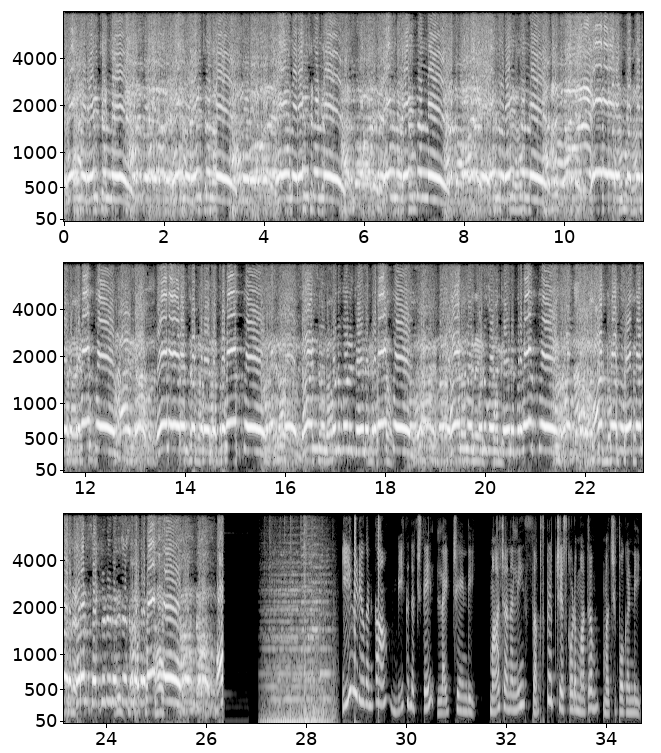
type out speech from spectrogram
కౌలు రైతుల్ని కౌలు రైతుల్ని కౌలు రైతుల్ని కౌలు రైతుల్ని కౌలు కట్టలేని ప్రభుత్వం ప్రభుత్వం. ధాన్యం కొనుగోలు చేయని ప్రభుత్వం. ధాన్యం కొనుగోలు చేయని ప్రభుత్వం. ఆత్మకు రూపాయల కరెంట్ సబ్సిడీని ప్రభుత్వం. ఈ వీడియో కనుక మీకు నచ్చితే లైక్ చేయండి. మా ఛానల్ని సబ్స్క్రైబ్ చేసుకోవడం మాత్రం మర్చిపోకండి.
